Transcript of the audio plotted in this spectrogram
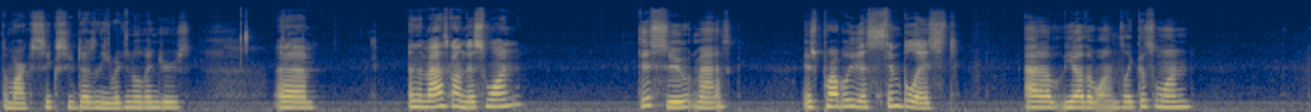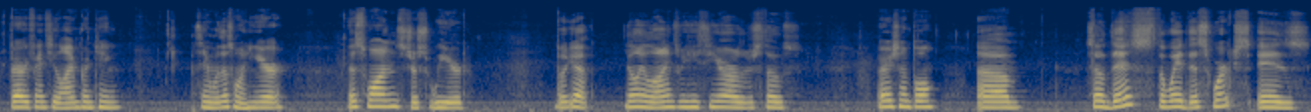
the Mark 6 suit does in the original Avengers. Um, and the mask on this one, this suit mask, is probably the simplest out of the other ones. Like this one, very fancy line printing. Same with this one here. This one's just weird. But yeah, the only lines we see here are just those. Very simple. Um, so this, the way this works is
